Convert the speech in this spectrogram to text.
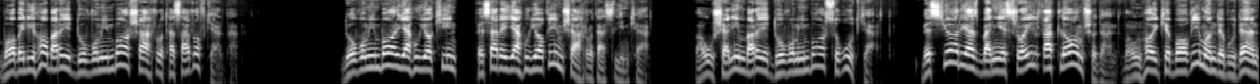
بابلی ها برای دومین بار شهر را تصرف کردند. دومین بار یهویاکین پسر یهویاقیم شهر را تسلیم کرد و اورشلیم برای دومین بار سقوط کرد. بسیاری از بنی اسرائیل قتل عام شدند و اونهایی که باقی مانده بودند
